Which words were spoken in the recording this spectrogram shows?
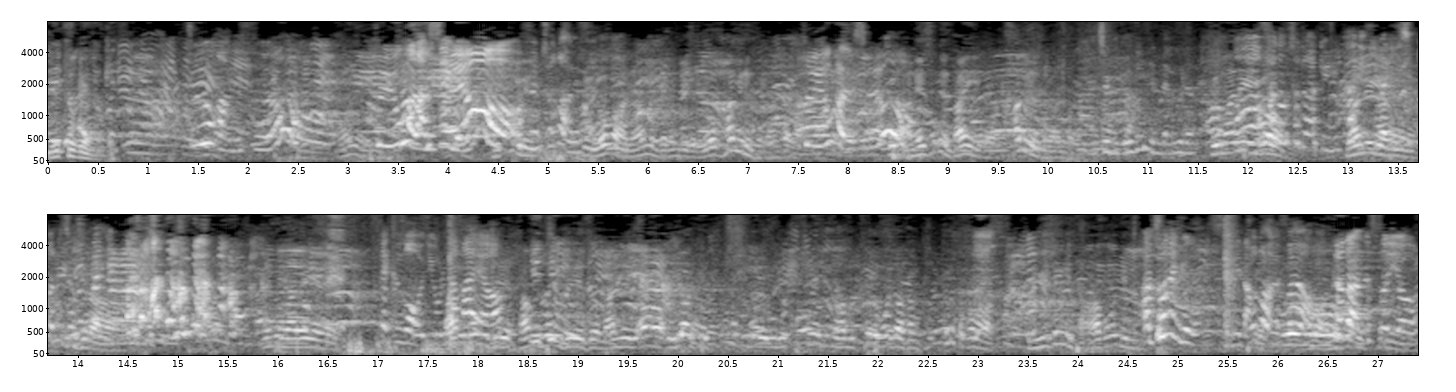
유튜브에 조용 안 했어요. 조용 안 했어요. 저도 안 했어요. 그 요거 안 하면 되는데 그 요거 하면은 들어간다. 조용 안 그거 했어요. 안 했으면 다행이고 하면은 들어간다. 아, 저기 녹음 된다 그래. 그 만약에 어, 이거 서동초등학교 6학년 만약에 20번에 저기 이거라. 이거 만약에 근데 그거 어디 올라가요? 유튜브 유튜브. 에서 만약에 아 우리 학교 친구들 우리 친구들 한번 틀어보자 하면 그렇다 하면 동생이 다 보면 아, 저는 이거 했습니다. 저도 안 했어요. 저도 안 했어요.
